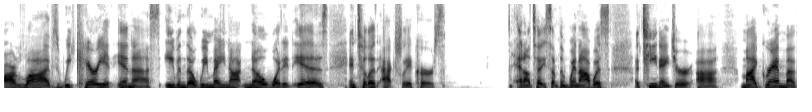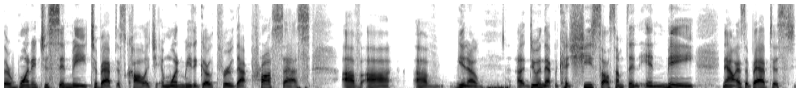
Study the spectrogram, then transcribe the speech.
our lives. We carry it in us, even though we may not know what it is until it actually occurs. And I'll tell you something, when I was a teenager, uh, my grandmother wanted to send me to Baptist college and wanted me to go through that process of, uh, of you know, uh, doing that because she saw something in me. Now, as a Baptist,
